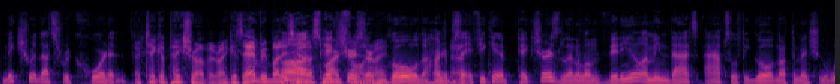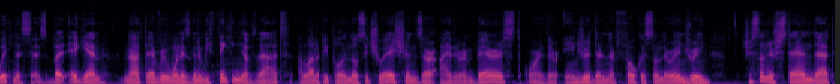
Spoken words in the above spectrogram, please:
make sure that's recorded. Or take a picture of it, right? Because everybody's Oh, got a smartphone, pictures are right? gold, 100%. If you can have pictures, let alone video, I mean, that's absolutely gold, not to mention witnesses. But again, not everyone is going to be thinking of that. A lot of people in those situations are either embarrassed or they're injured and they're focused on their injury. Mm-hmm. Just understand that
